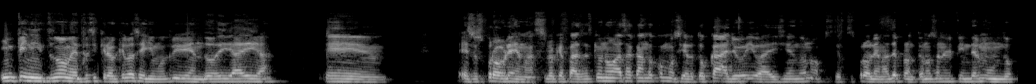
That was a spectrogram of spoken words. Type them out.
Infinitos momentos y creo que lo seguimos viviendo día a día. Eh, esos problemas. Lo que pasa es que uno va sacando como cierto callo y va diciendo, no, pues estos problemas de pronto no son el fin del mundo,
